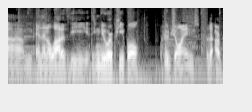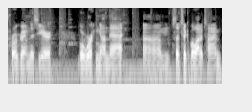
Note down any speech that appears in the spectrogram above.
um, and then a lot of the the newer people who joined the, our program this year were working on that. Um, so that took up a lot of time,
